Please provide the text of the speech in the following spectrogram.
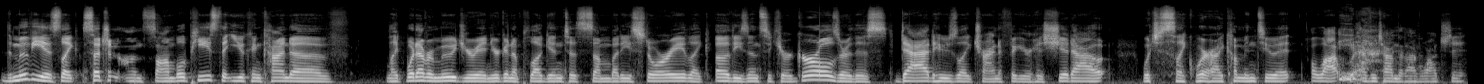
The movie is like such an ensemble piece that you can kind of like whatever mood you're in you're going to plug into somebody's story like oh these insecure girls or this dad who's like trying to figure his shit out which is like where I come into it a lot yeah. every time that I've watched it.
